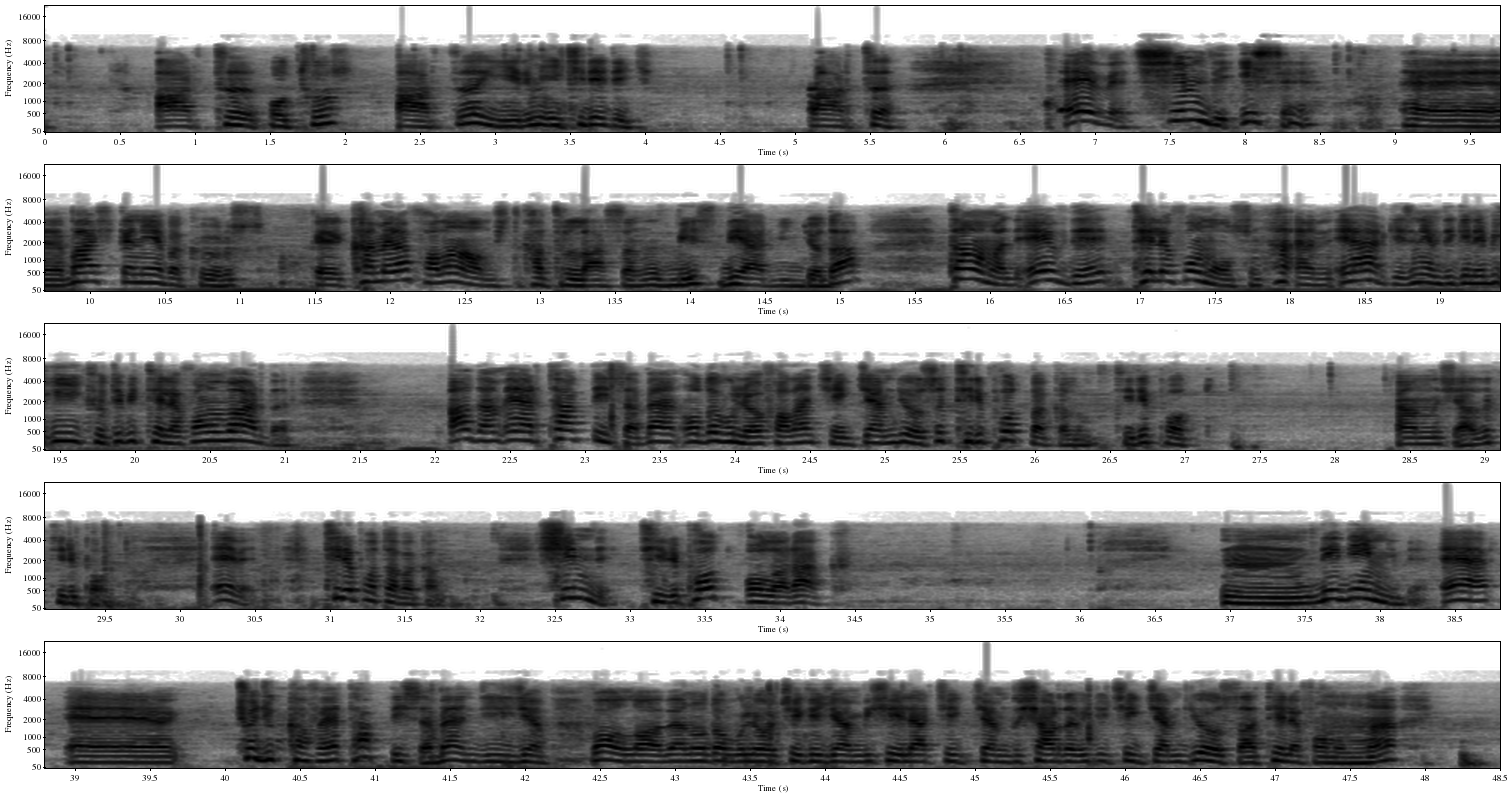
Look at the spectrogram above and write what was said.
Artı 30 artı 22 dedik. Artı. Evet şimdi ise eee, başka neye bakıyoruz? Eee, kamera falan almıştık hatırlarsanız biz diğer videoda. Tamam hadi evde telefon olsun. Yani e, herkesin evde yine bir iyi kötü bir telefon vardır. Adam eğer taktıysa ben oda vlog falan çekeceğim diyorsa tripod bakalım. Tripod. Yanlış yazdık tripod. Evet tripoda bakalım. Şimdi tripod olarak Hmm, dediğim gibi eğer eee, çocuk kafaya taktıysa ben diyeceğim vallahi ben oda vlog çekeceğim bir şeyler çekeceğim dışarıda video çekeceğim diyorsa telefonunla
